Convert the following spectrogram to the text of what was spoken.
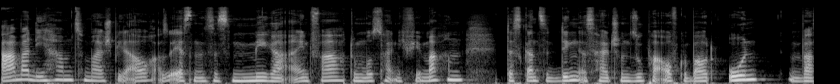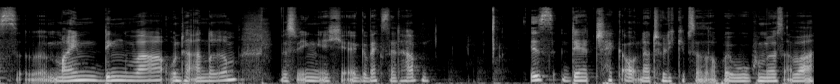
Aber die haben zum Beispiel auch, also erstens ist es mega einfach, du musst halt nicht viel machen. Das ganze Ding ist halt schon super aufgebaut und was äh, mein Ding war, unter anderem, weswegen ich äh, gewechselt habe, ist der Checkout. Natürlich gibt's das auch bei WooCommerce, aber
